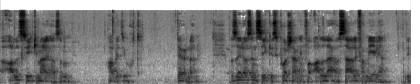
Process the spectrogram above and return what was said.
Alle sykemeldinger som har blitt gjort, det er jo en lønn. Og så er det også en psykisk påkjenning for alle, og særlig familien og de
